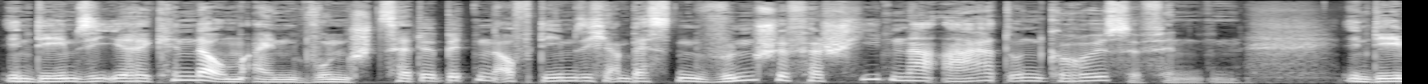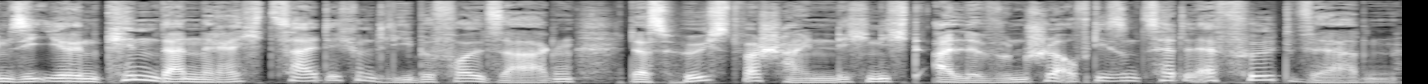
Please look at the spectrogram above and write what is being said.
indem sie ihre Kinder um einen Wunschzettel bitten, auf dem sich am besten Wünsche verschiedener Art und Größe finden, indem sie ihren Kindern rechtzeitig und liebevoll sagen, dass höchstwahrscheinlich nicht alle Wünsche auf diesem Zettel erfüllt werden,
